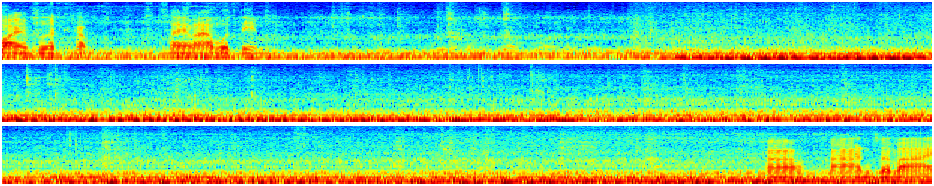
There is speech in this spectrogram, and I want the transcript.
อ้อยเบิร์ดครับ ใส่มากบ่เต็มอ้าวผ่านสบาย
